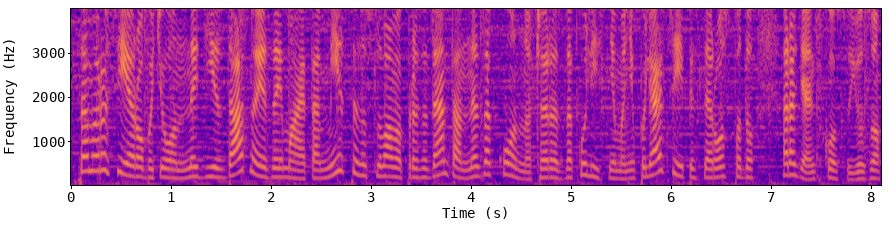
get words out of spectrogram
Саме Росія робить ООН недієздатною і займає там місце за словами президента незаконно через заколісні маніпуляції після розпаду радянського союзу.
